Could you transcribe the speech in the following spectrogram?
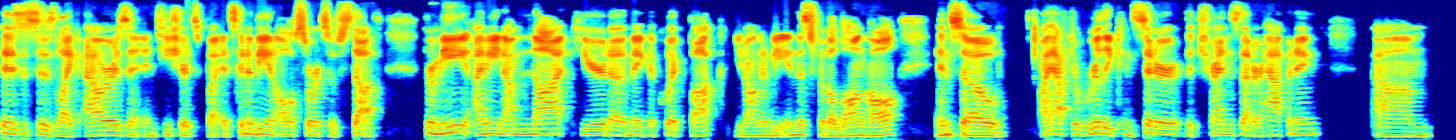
businesses like ours and, and t-shirts, but it's going to be in all sorts of stuff. For me, I mean, I'm not here to make a quick buck. You know, I'm going to be in this for the long haul, and so I have to really consider the trends that are happening. Um,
